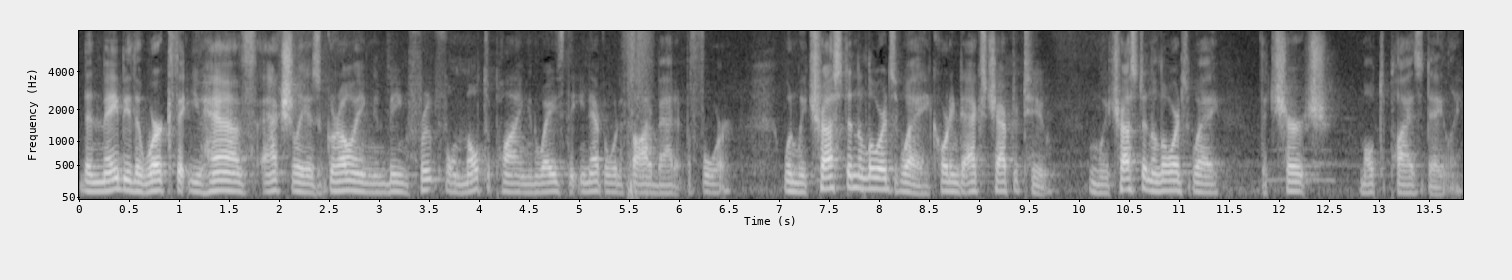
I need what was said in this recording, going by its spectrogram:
then maybe the work that you have actually is growing and being fruitful and multiplying in ways that you never would have thought about it before. When we trust in the Lord's way, according to Acts chapter 2, when we trust in the Lord's way, the church multiplies daily.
